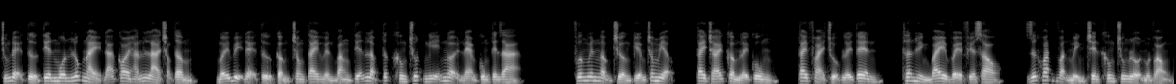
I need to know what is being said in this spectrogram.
Chúng đệ tử tiên môn lúc này đã coi hắn là trọng tâm, mấy vị đệ tử cầm trong tay huyền băng tiễn lập tức không chút nghĩ ngợi ném cung tên ra phương nguyên ngậm trường kiếm trong miệng, tay trái cầm lấy cung, tay phải chụp lấy tên, thân hình bay về phía sau, dứt khoát vặn mình trên không trung lộn một vòng,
